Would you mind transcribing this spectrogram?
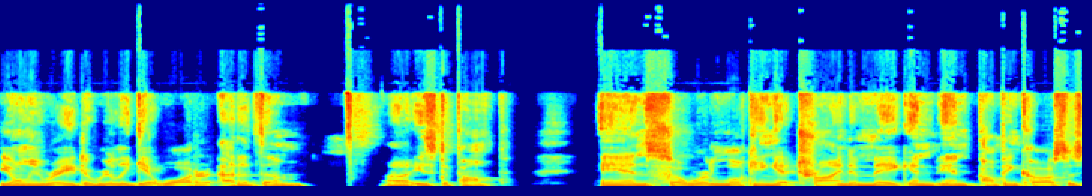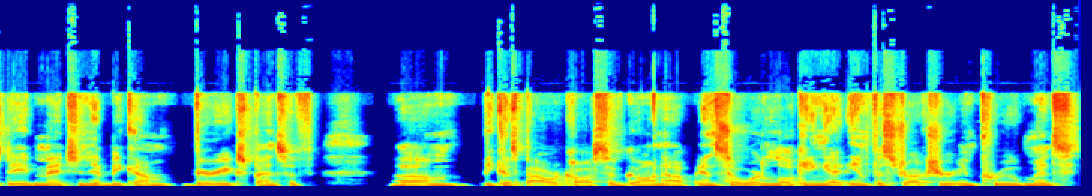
The only way to really get water out of them uh, is to pump. And so we're looking at trying to make, and, and pumping costs, as Dave mentioned, have become very expensive um, because power costs have gone up. And so we're looking at infrastructure improvements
